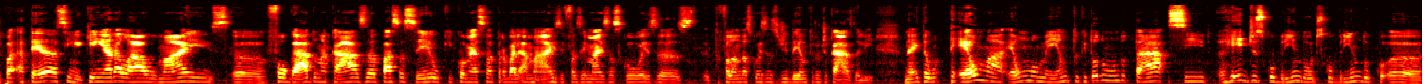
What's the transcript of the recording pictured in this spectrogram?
Tipo, até assim, quem era lá o mais uh, folgado na casa passa a ser o que começa a trabalhar mais e fazer mais as coisas. Tô falando das coisas de dentro de casa ali, né? Então é uma é um momento que todo mundo tá se redescobrindo ou descobrindo uh,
